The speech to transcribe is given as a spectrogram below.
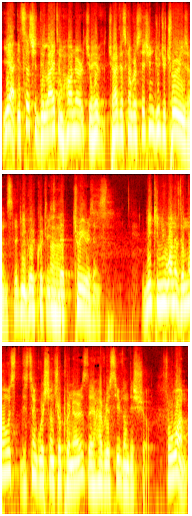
yeah, it's such a delight and honor to have to have this conversation due to three reasons. Let me go quickly Uh-huh. to that three reasons. Making you one of the most distinguished entrepreneurs that I have received on this show. For one,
